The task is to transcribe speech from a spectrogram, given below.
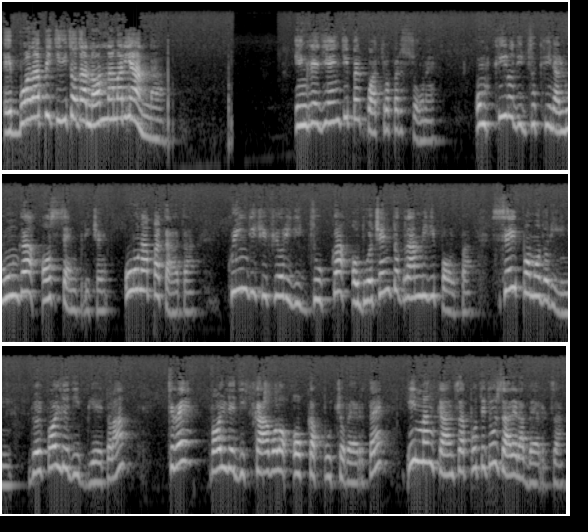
e buon appetito da nonna Marianna! Ingredienti per 4 persone. Un chilo di zucchina lunga o semplice, una patata, 15 fiori di zucca o 200 g di polpa, 6 pomodorini, 2 foglie di bietola, 3 foglie di cavolo o cappuccio verde, in mancanza potete usare la verza,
